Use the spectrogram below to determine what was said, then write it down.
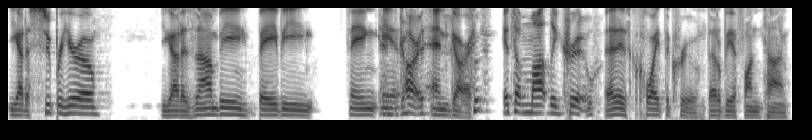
you got a superhero, you got a zombie baby thing, And Garth. and Garth. It's a motley crew. that is quite the crew. That'll be a fun time.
